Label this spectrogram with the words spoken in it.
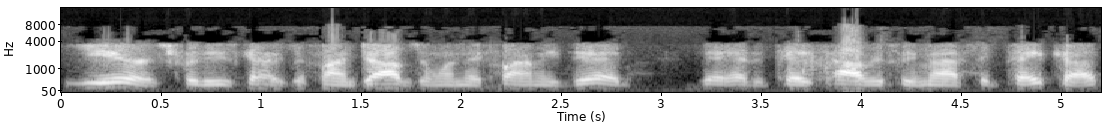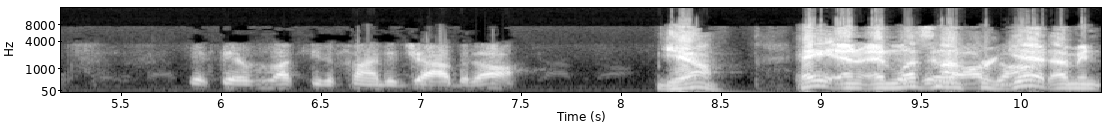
years for these guys to find jobs. And when they finally did, they had to take obviously massive pay cuts if they were lucky to find a job at all. Yeah. Hey, and, and let's not forget, gone. I mean,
